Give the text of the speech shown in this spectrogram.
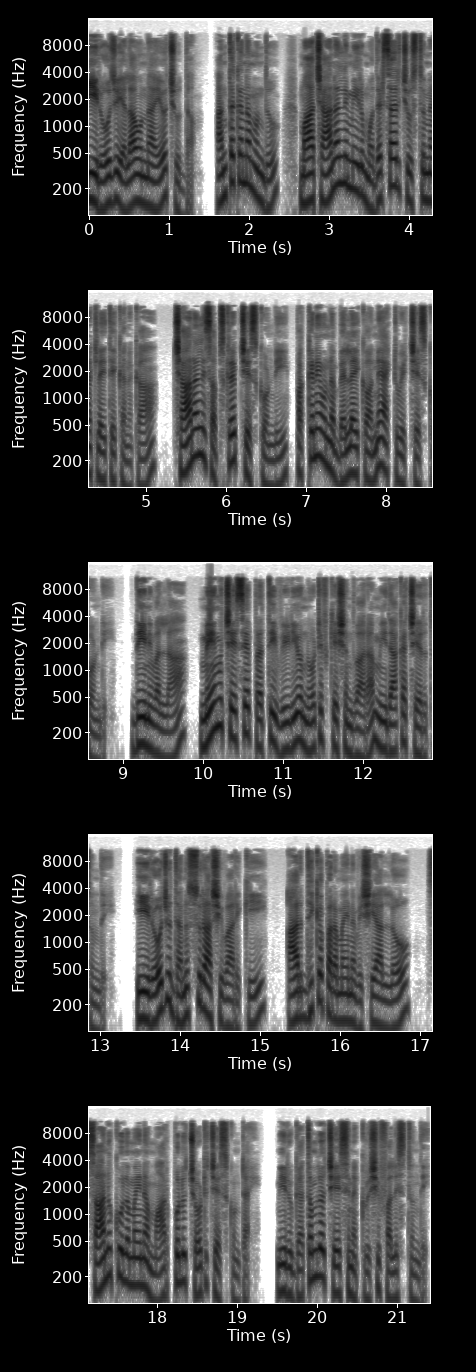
ఈ రోజు ఎలా ఉన్నాయో చూద్దాం. అంతకన్నా ముందు మా ఛానల్ని మీరు మొదటిసారి చూస్తున్నట్లయితే కనుక ఛానల్ని సబ్స్క్రైబ్ చేసుకోండి పక్కనే ఉన్న బెల్ ఐకాన్ని యాక్టివేట్ చేసుకోండి. దీనివల్ల మేము చేసే ప్రతి వీడియో నోటిఫికేషన్ ద్వారా మీదాకా చేరుతుంది. ఈ రోజు ధనుస్సు రాశి వారికి ఆర్థికపరమైన విషయాల్లో సానుకూలమైన మార్పులు చోటు చేసుకుంటాయి. మీరు గతంలో చేసిన కృషి ఫలిస్తుంది.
